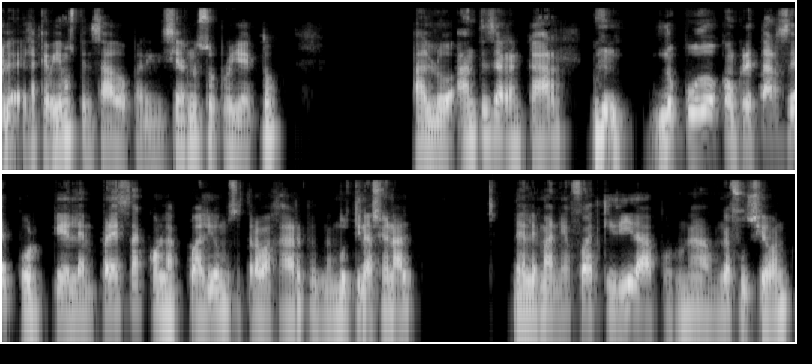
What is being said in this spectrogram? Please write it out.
la, que habíamos pensado para iniciar nuestro proyecto, a lo, antes de arrancar, no pudo concretarse porque la empresa con la cual íbamos a trabajar, que es una multinacional de Alemania, fue adquirida por una, una fusión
